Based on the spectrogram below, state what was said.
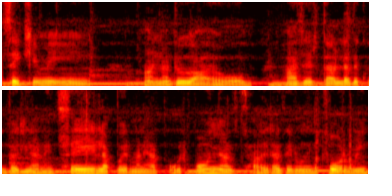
Sé que me han ayudado a hacer tablas de contabilidad en Excel, a poder manejar PowerPoint, a saber hacer un informe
